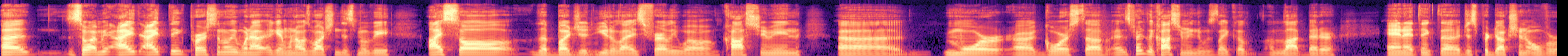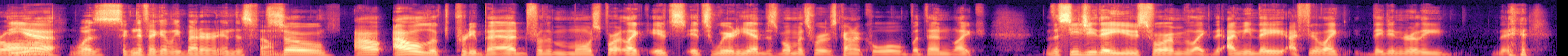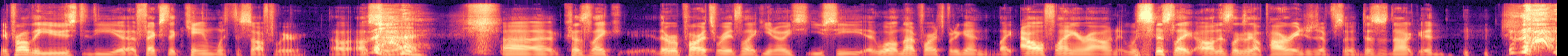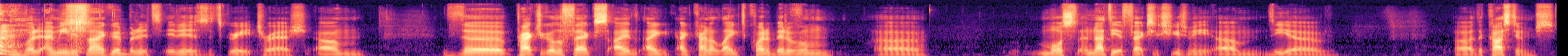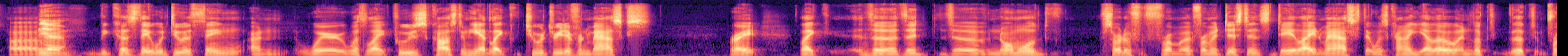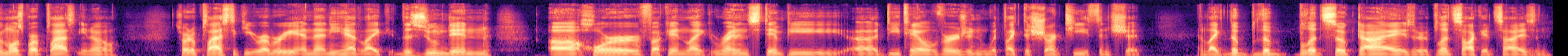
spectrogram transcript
Uh, so I mean, I I think personally, when I again when I was watching this movie, I saw the budget Mhm. utilized fairly well. Costuming, uh, more uh, gore stuff, especially the costuming was like a, a lot better, and I think the just production overall Yeah. was significantly better in this film. So Owl, Owl looked pretty bad for the most part. Like it's it's weird. He had this moments where it was kind of cool, but then like the CG they used for him, like I mean, they I feel like they didn't really. They probably used the uh, effects that came with the software. I'll, I'll say that. uh because like there were parts where it's like you know you, you see well not parts but again like owl flying around it was just like oh this looks like a power rangers episode. This is not good. But i mean it's not good but it's it is it's great trash. Um the practical effects i i, I kind of liked quite a bit of them uh most uh, not the effects excuse me um the uh uh the costumes uh yeah, because they would do a thing on where with like Pooh's costume, he had like two or three different masks, right? Like the the the normal sort of from a from a distance daylight mask that was kind of yellow and looked looked for the most part plastic, you know, sort of plasticky rubbery, and then he had like the zoomed in uh horror fucking like Ren and Stimpy uh detail version with like the shark teeth and shit and like the the blood soaked eyes or blood socket size and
